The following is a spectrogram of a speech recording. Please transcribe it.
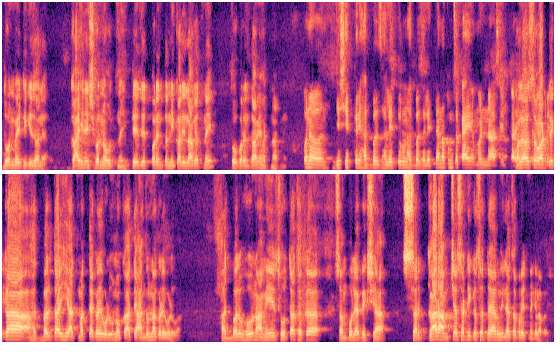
दोन बैठकी झाल्या. काही निष्पन्न होत नाही. ते जेथपर्यंत निकाली लागत नाही तोपर्यंत आम्ही हटणार नाही. पण जे शेतकरी हातबल झाले तरुण हातबल झाले त्यांना तुमचं काय म्हणणं असेल? मला असं वाटतं का हतबलता ही आत्महत्याकडे वळवू नका त्या आंदोलनाकडे वळवा. हतबल होऊन आम्ही स्वतः थक संपवल्यापेक्षा सरकार आमच्यासाठी कसं तयार होईल याचा प्रयत्न केला पाहिजे.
